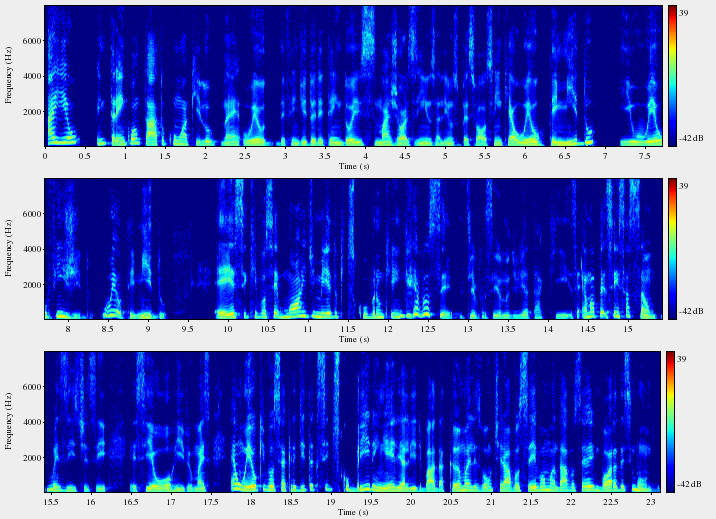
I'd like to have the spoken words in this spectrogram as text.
Aí eu entrei em contato com aquilo, né? O eu defendido, ele tem dois majorzinhos ali, uns pessoal assim, que é o eu temido e o eu fingido. O eu temido é esse que você morre de medo que descubram quem é você. Tipo assim, eu não devia estar tá aqui. É uma sensação, não existe esse, esse eu horrível, mas é um eu que você acredita que se descobrirem ele ali debaixo da cama, eles vão tirar você e vão mandar você embora desse mundo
